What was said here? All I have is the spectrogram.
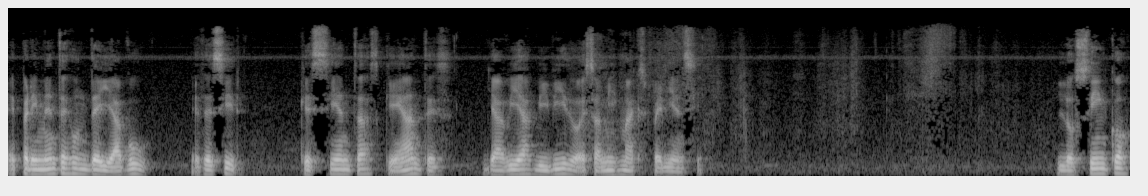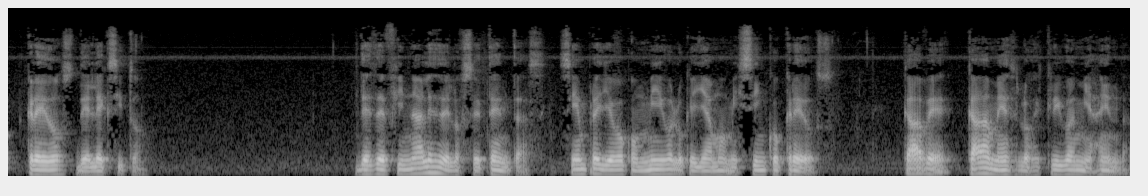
experimentes un déjà vu, es decir, que sientas que antes ya habías vivido esa misma experiencia. Los cinco credos del éxito. Desde finales de los setentas siempre llevo conmigo lo que llamo mis cinco credos. Cada, mes los escribo en mi agenda.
